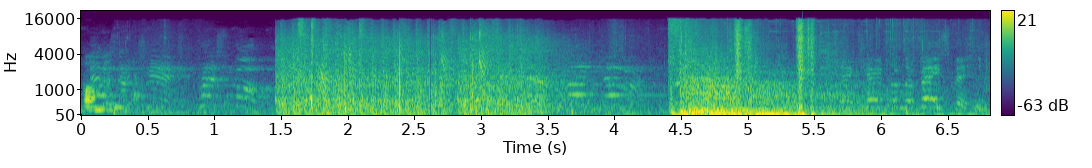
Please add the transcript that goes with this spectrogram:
Bomba basement.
